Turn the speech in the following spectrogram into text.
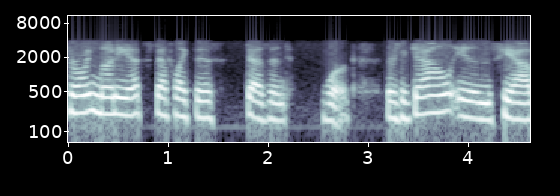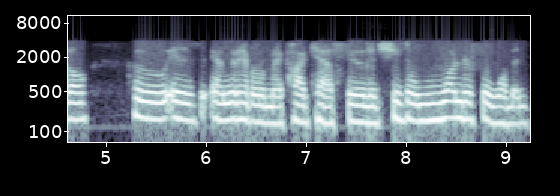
throwing money at stuff like this doesn't work. There's a gal in Seattle who is, I'm going to have her on my podcast soon, and she's a wonderful woman.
